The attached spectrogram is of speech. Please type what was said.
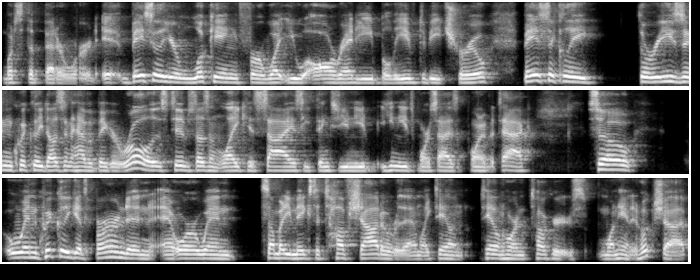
what's the better word? It, basically you're looking for what you already believe to be true. Basically the reason Quickley doesn't have a bigger role is Thibs doesn't like his size. He thinks you need he needs more size at point of attack. So when Quickley gets burned and or when somebody makes a tough shot over them, like Talen Talen Horton Tucker's one-handed hook shot,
